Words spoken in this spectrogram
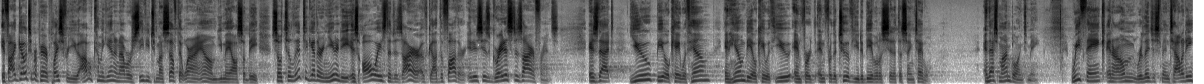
if I go to prepare a place for you, I will come again and I will receive you to myself, that where I am, you may also be. So to live together in unity is always the desire of God the Father. It is his greatest desire, friends, is that you be okay with him and him be okay with you, and for, and for the two of you to be able to sit at the same table. And that's mind blowing to me. We think in our own religious mentality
